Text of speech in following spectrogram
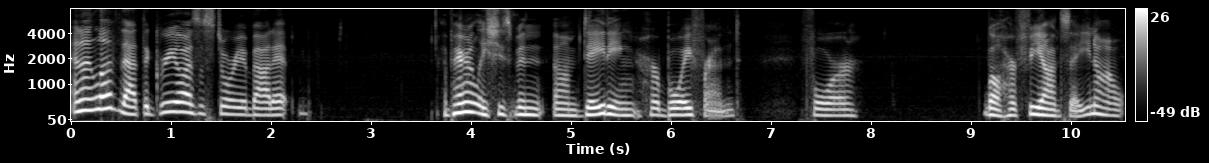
And I love that. The Grio has a story about it. Apparently, she's been um, dating her boyfriend for, well, her fiance. You know how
